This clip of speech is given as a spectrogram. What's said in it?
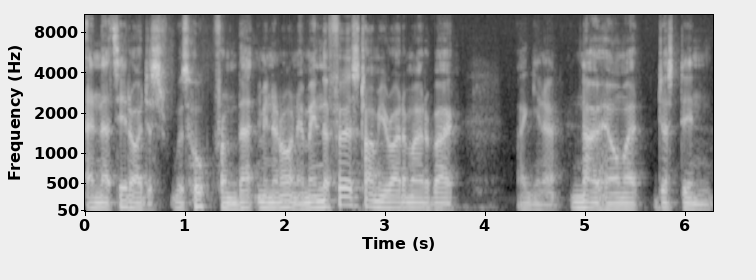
and that's it. I just was hooked from that minute on. I mean, the first time you ride a motorbike, like, you know, no helmet, just in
